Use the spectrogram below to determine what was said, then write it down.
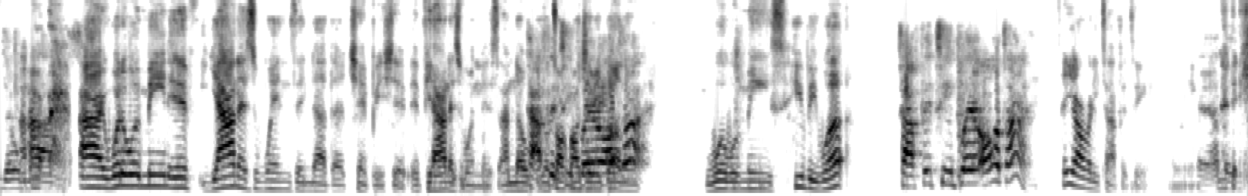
Joe Mazz. All right. what do it would mean if Giannis wins another championship? If Giannis wins this, I know Top we're talking about Jimmy player Butler. time. What would means he'd be what? Top 15 player all time. He already top fifteen. I mean, Yeah, I mean, he.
